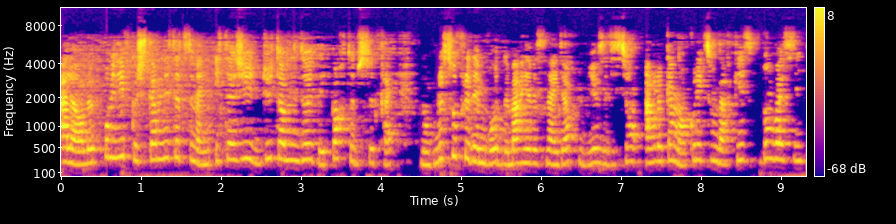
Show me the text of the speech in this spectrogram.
Alors le premier livre que j'ai terminé cette semaine, il s'agit du tome 2 des Portes du Secret. Donc Le Souffle d'émeraude de Maria Snyder, publié aux éditions Harlequin dans collection d'Arkis. Donc voici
